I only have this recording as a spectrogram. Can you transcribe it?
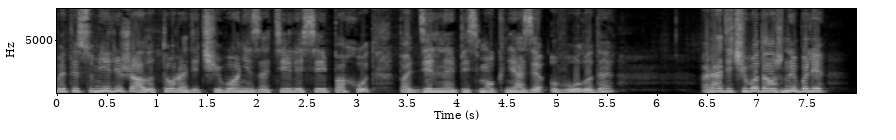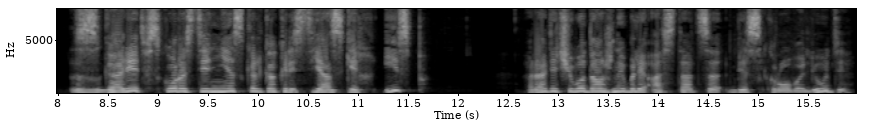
В этой суме лежало то, ради чего они затеяли сей поход, поддельное письмо князя Волода, ради чего должны были сгореть в скорости несколько крестьянских исп, ради чего должны были остаться без крова люди,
